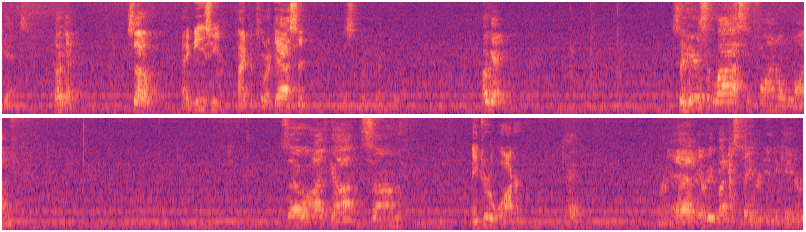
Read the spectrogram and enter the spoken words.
gas. Okay, so magnesium, hydrochloric acid, this is where we're going. Okay, so here's the last and final one. So I've got some beaker of water. Okay. We're going to add everybody's favorite indicator,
